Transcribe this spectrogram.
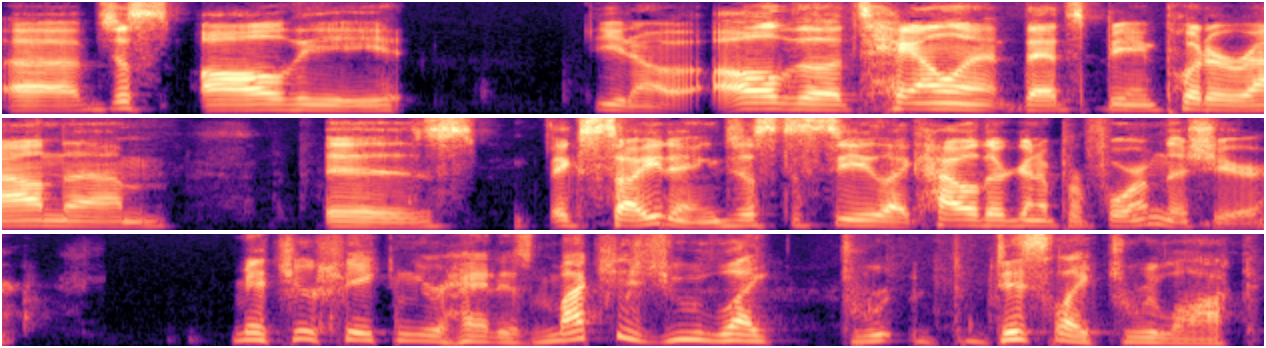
Uh, just all the, you know, all the talent that's being put around them is exciting just to see like how they're going to perform this year. Mitch, you're shaking your head as much as you like Drew, dislike Drew Lock.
